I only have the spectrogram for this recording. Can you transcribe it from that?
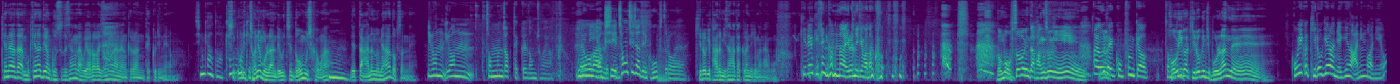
캐나다 뭐 캐나디언 구스도 생각나고 여러 가지 생각나는 그런 댓글이네요. 신기하다. 시- 캐나다 우리 기록. 전혀 몰랐는데 우리 진짜 너무 무식하구나. 음. 내딸 아는 놈이 하나도 없었네. 이런 이런 전문적 댓글 너무 좋아요. 배워가는 역시 느낌. 청취자들이 고급스러워요. 기러기 발음 이상하다 그런 얘기만 하고 기르기 생각나 이런 얘기만 하고. 너무 없어 보인다 방송이. 아, 우리 이런 되게 고품격. 전문- 거위가 기러기인지 몰랐네. 거위가 기러기란 얘기는 아닌 거 아니에요?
